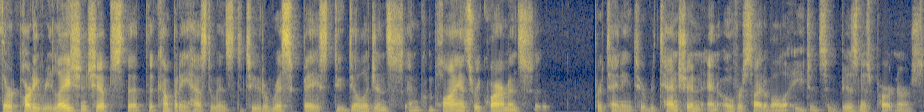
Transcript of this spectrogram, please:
third party relationships that the company has to institute a risk based due diligence and compliance requirements pertaining to retention and oversight of all agents and business partners,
